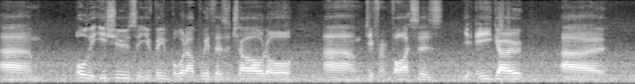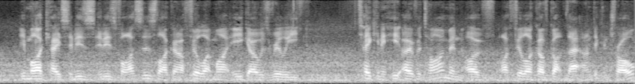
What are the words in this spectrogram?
um, all the issues that you've been brought up with as a child, or um, different vices, your ego. Uh, in my case, it is it is vices. Like I feel like my ego is really taking a hit over time, and I've I feel like I've got that under control.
